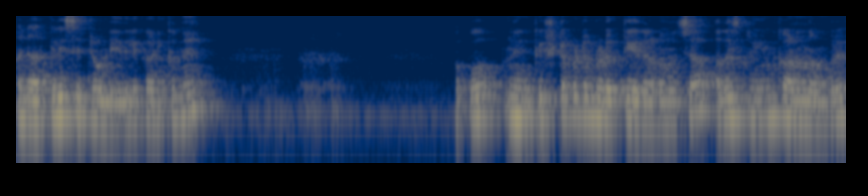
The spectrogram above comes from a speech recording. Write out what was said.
അനാർക്കലി സെറ്റും ഉണ്ട് ഇതിൽ കാണിക്കുന്നത് അപ്പോൾ നിങ്ങൾക്ക് ഇഷ്ടപ്പെട്ട പ്രൊഡക്റ്റ് ഏതാണെന്ന് വെച്ചാൽ അത് സ്ക്രീനിൽ കാണുന്ന നമ്പറിൽ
